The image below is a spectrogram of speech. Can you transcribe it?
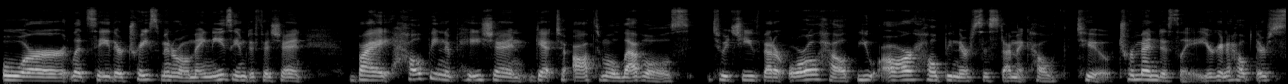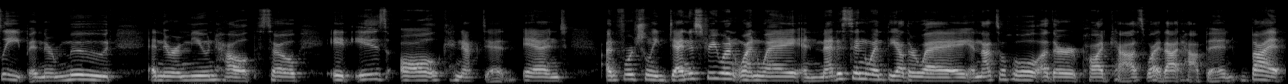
or let's say they're trace mineral magnesium deficient by helping a patient get to optimal levels to achieve better oral health, you are helping their systemic health too, tremendously. You're going to help their sleep and their mood and their immune health. So it is all connected. And unfortunately, dentistry went one way and medicine went the other way. And that's a whole other podcast why that happened. But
